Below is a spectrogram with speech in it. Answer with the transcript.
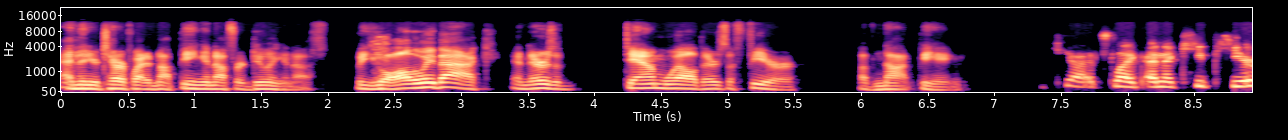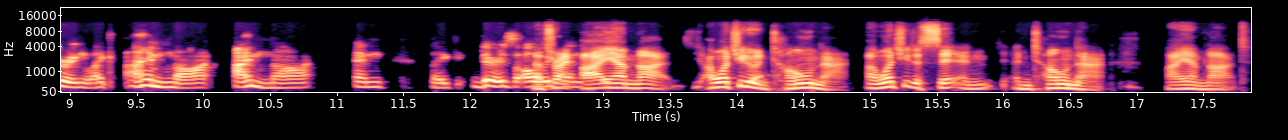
And then you're terrified of not being enough or doing enough. But you go all the way back and there's a damn well there's a fear of not being. Yeah, it's like, and I keep hearing like, I'm not, I'm not. And like, there's always. That's right. I am not. I want you to intone that. I want you to sit and intone that. I am not.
